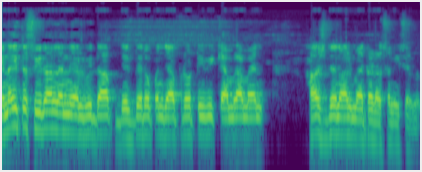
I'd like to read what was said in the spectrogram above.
ਇਹਨਾਂ ਹੀ ਤਸਵੀਰਾਂ ਲੈਣੇ ਅਲਵਿਦਾ। ਦੇਖਦੇ ਰਹੋ Punjab pro TV cameraman Harsh ਦੇ ਨਾਲ ਮੈਂ ਤੁਹਾਡਾ ਸਨੀ ਸਹਿਗਲ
